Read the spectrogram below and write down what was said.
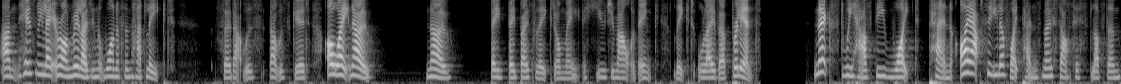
Um, here's me later on realizing that one of them had leaked, so that was that was good. Oh wait, no, no, they they both leaked on me. A huge amount of ink leaked all over. Brilliant. Next, we have the white pen. I absolutely love white pens. Most artists love them.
